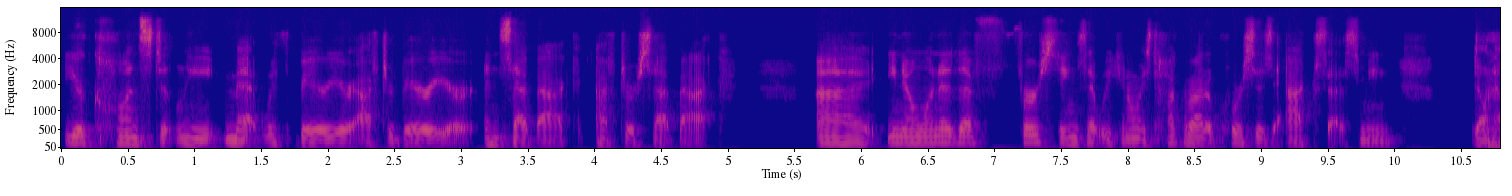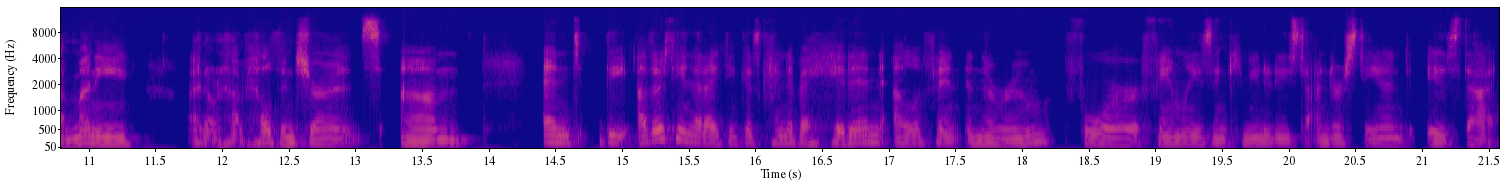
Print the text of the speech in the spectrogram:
you're constantly met with barrier after barrier and setback after setback. Uh, you know, one of the first things that we can always talk about, of course, is access. I mean, don't have money, I don't have health insurance. Um, and the other thing that I think is kind of a hidden elephant in the room for families and communities to understand is that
